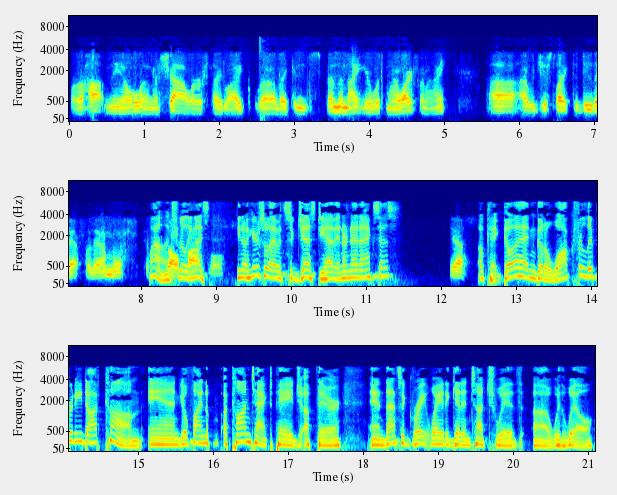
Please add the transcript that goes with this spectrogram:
for a hot meal and a shower if they like. Uh, they can spend the night here with my wife and I. Uh, I would just like to do that for them if, if Wow, it's that's all really possible. nice. You know, here's what I would suggest. Do you have internet access? Yes. Okay, go ahead and go to walkforliberty.com and you'll find a, a contact page up there, and that's a great way to get in touch with uh, with Will.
